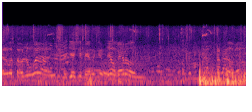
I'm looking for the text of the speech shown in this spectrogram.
Dalawang taon nung wala. Na Jesse, meron yun. Yo, meron. Panggabi nila. Tatlo, meron.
